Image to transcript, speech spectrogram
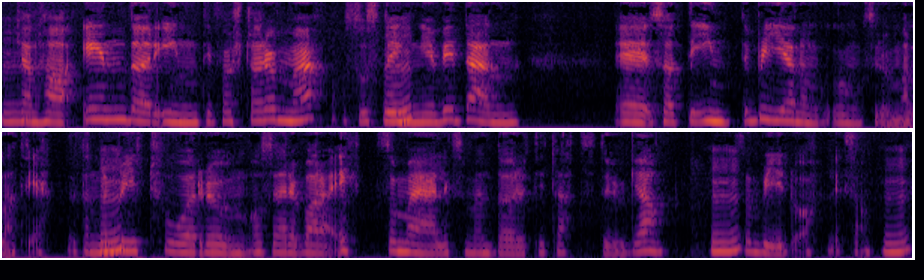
Mm. kan ha en dörr in till första rummet och så stänger vi den eh, så att det inte blir genomgångsrum alla tre. Utan det Mm. blir två rum och så är det bara ett som är liksom en dörr till tvättstugan. Mm. Som blir då liksom. Mm.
